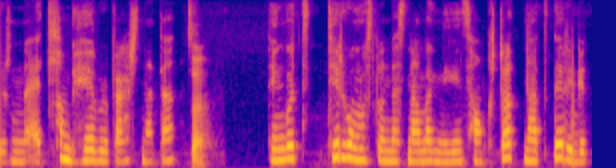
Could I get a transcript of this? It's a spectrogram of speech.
ер нь адилхан behavior байгаа ш надаа. За. Тэнгүүд тэр хүмүүс дундаас намайг нэгийг сонгочоод над дээр ингэж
